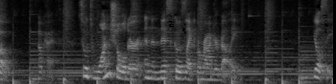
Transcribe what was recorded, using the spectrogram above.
Oh, okay. So it's one shoulder and then this goes like around your belly. You'll see.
